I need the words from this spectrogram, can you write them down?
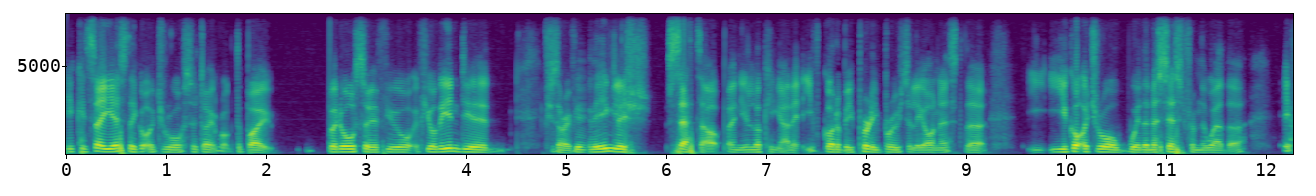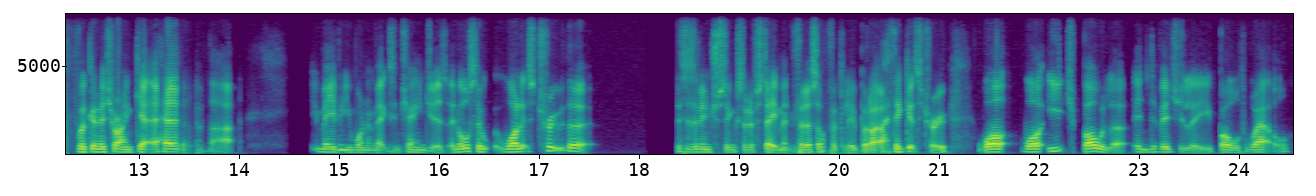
you can say yes, they got a draw, so don't rock the boat. But also, if you're if you're the Indian, if you're sorry, if you're the English setup and you're looking at it, you've got to be pretty brutally honest that you've got to draw with an assist from the weather. If we're going to try and get ahead of that, maybe you want to make some changes. And also, while it's true that this is an interesting sort of statement philosophically, but I, think it's true. While while each bowler individually bowled well,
